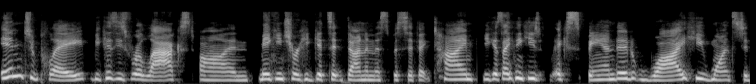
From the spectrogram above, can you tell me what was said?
into play because he's relaxed on making sure he gets it done in the specific time. Because I think he's expanded why he wants to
